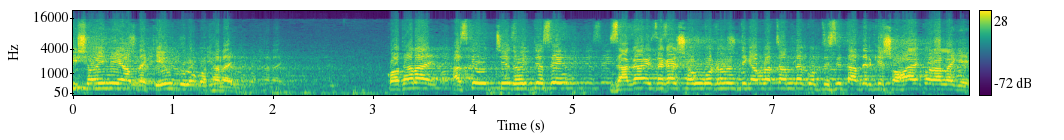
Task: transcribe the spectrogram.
বিষয় নিয়ে আমরা কেউ কোনো কথা নাই। কথা নাই? আজকে উচ্ছেদ হইতেছে, জায়গায় জায়গায় সংগঠনের থেকে আমরা চান্দা করতেছি, তাদেরকে সহায় করা লাগে।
